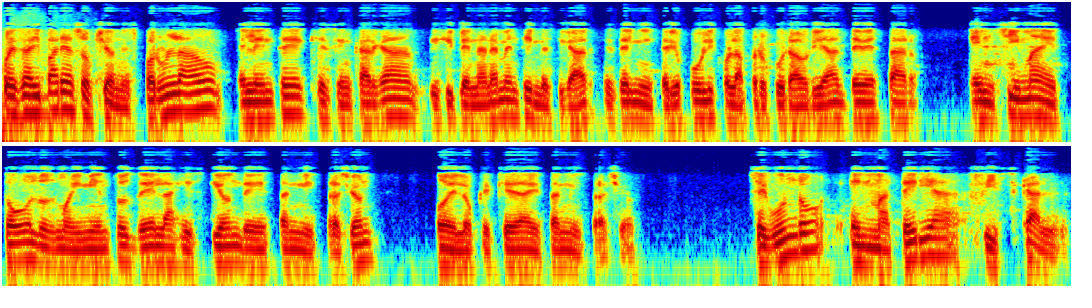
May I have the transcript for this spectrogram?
Pues hay varias opciones. Por un lado, el ente que se encarga disciplinariamente de investigar, es el Ministerio Público, la Procuraduría debe estar encima de todos los movimientos de la gestión de esta administración o de lo que queda de esta administración. Segundo, en materia fiscal,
